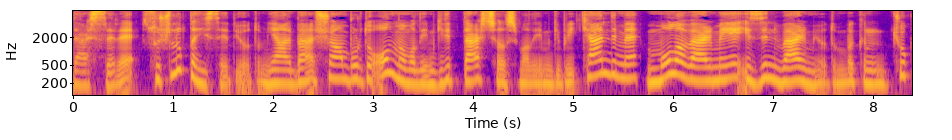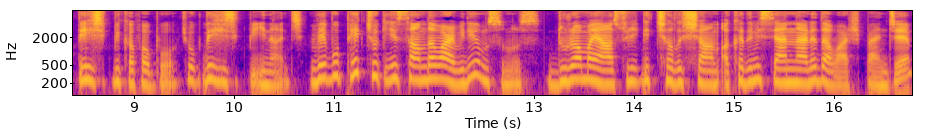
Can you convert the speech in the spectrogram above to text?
derslere suçluluk da hissediyordum. Yani ben şu an burada olmamalıyım, gidip ders çalışmalıyım gibi kendime mola vermeye izin vermiyordum. Bakın çok değişik bir kafa bu. Çok değişik bir inanç. Ve bu pek çok insanda var biliyor musunuz? Duramayan, sürekli çalışan akademisyenlerde de var bence.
